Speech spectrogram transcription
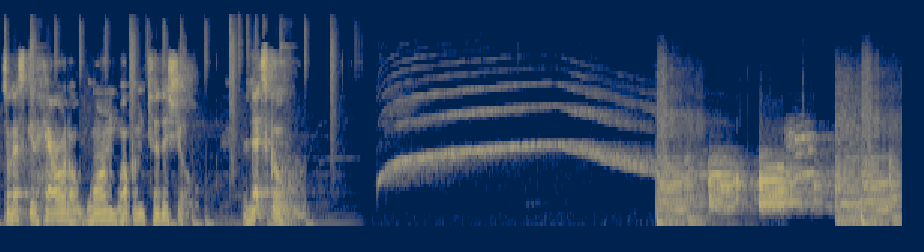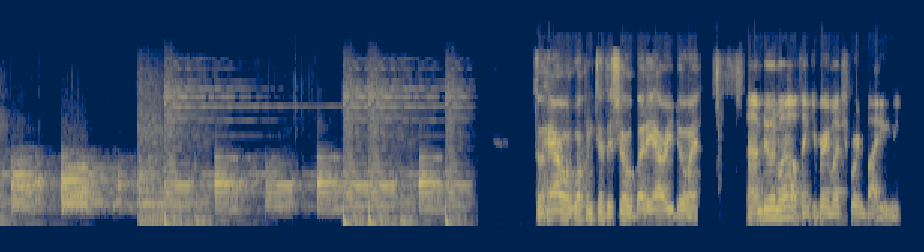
So let's give Harold a warm welcome to the show. Let's go. So, Harold, welcome to the show, buddy. How are you doing? I'm doing well. Thank you very much for inviting me.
